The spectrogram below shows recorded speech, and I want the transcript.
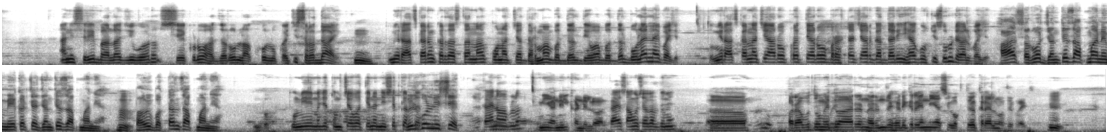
आणि श्री बालाजीवर शेकडो हजारो लाखो लोकांची श्रद्धा आहे. हम्म. तुम्ही राजकारण करत असताना कोणाच्या धर्माबद्दल देवाबद्दल बोलायला नाही पाहिजे. तुम्ही राजकारणाचे आरोप प्रत्यारोप भ्रष्टाचार गद्दारी ह्या गोष्टी सुरू ठेवायला पाहिजेत हा सर्व जनतेचा अपमान आहे मेकरच्या जनतेचा अपमान आहे. हा. भाविक भक्तांचा अपमान आहे. तुम्ही म्हणजे तुमच्या वतीनं निषेध करता बिलकुल निश्चित काय नाव आपलं? मी अनिल खंडेलवाल. काय सांगू शकाल तुम्ही? अ, पराभूत उमेदवार नरेंद्र हेडकर यांनी असे वक्तव्य करायला नव्हते पाहिजे.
